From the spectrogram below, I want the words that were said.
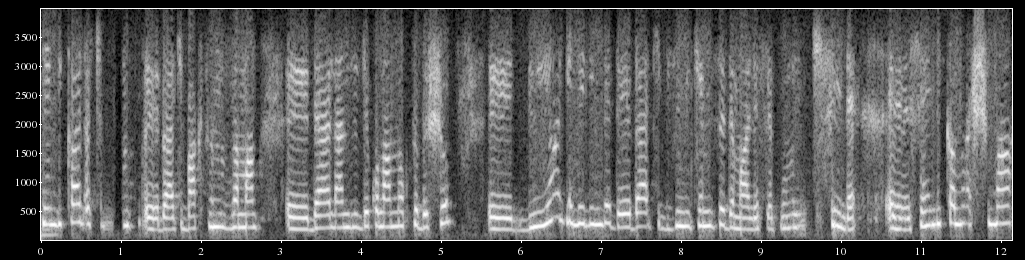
sendikal açıdan e, belki baktığımız zaman e, değerlendirilecek olan nokta da şu. E, dünya genelinde de belki bizim ülkemizde de maalesef bunun ikisiyle e, sendikalaşma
